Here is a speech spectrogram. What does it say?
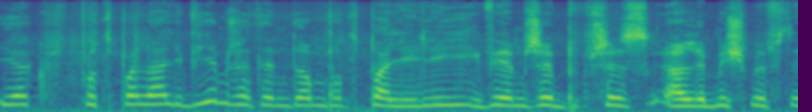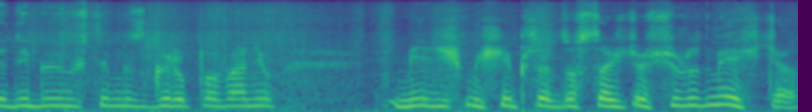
Jak podpalali, wiem, że ten dom podpalili i wiem, że przez, ale myśmy wtedy były w tym zgrupowaniu, mieliśmy się przedostać do Śródmieścia,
